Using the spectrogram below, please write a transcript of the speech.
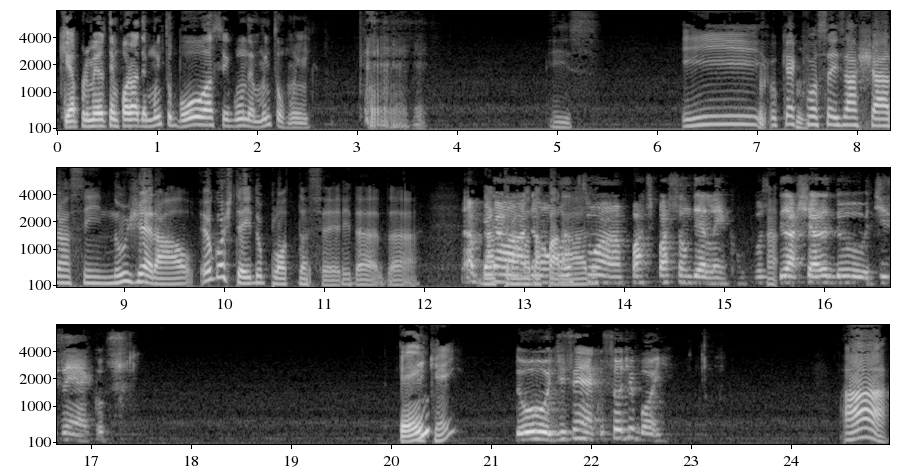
Que a primeira temporada é muito boa, a segunda é muito ruim. Isso. E o que é que vocês acharam, assim, no geral? Eu gostei do plot da série, da. da... Da não, trama da não, parada. uma participação de elenco. Vocês Ah. acharam do Disney Echoes? Quem? De quem? Do Disney Echoes, Soldier Boy. Ah,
